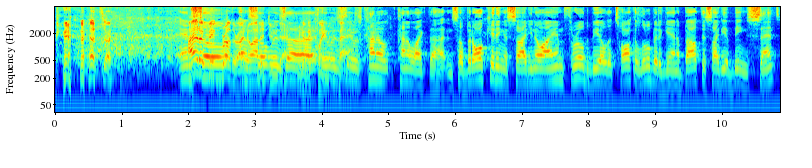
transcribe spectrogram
That's right. And I had a big brother. I uh, know how to so do it was, that. You gotta uh, claim it it was, fast. It was kind of kind of like that. And so, but all kidding aside, you know, I am thrilled to be able to talk a little bit again about this idea of being sent.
